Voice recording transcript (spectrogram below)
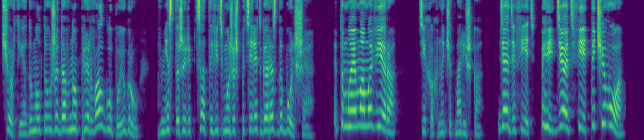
Черт, я думал, ты уже давно прервал глупую игру. Вместо жеребца ты ведь можешь потерять гораздо большее». «Это моя мама Вера», Тихо хнычет Маришка. «Дядя Федь! Эй, дядь Федь, ты чего?»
